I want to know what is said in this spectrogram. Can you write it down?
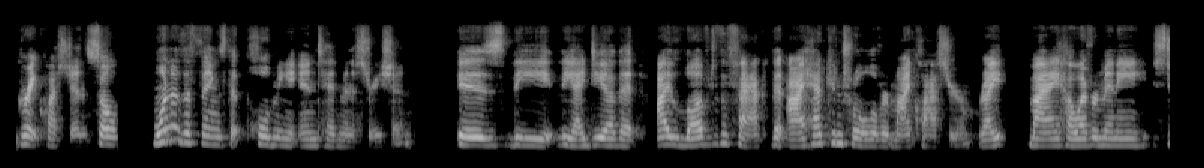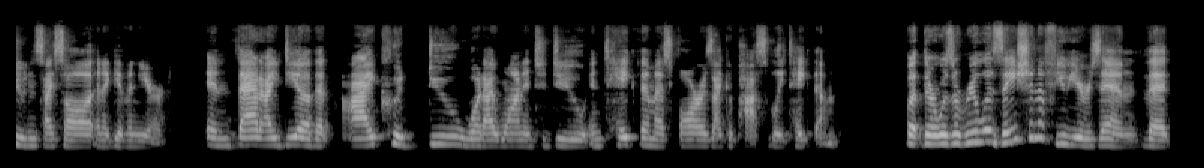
Great question. So, one of the things that pulled me into administration is the the idea that I loved the fact that I had control over my classroom, right? My however many students I saw in a given year and that idea that I could do what I wanted to do and take them as far as I could possibly take them. But there was a realization a few years in that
